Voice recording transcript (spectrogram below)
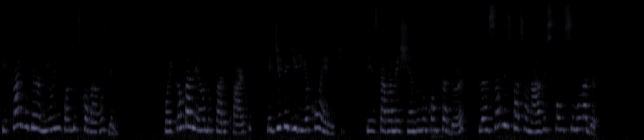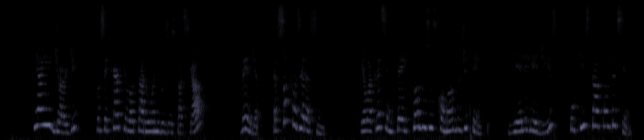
que quase dormiu enquanto escovava os dentes. Foi cambaleando para o quarto que dividiria com Emmett, que estava mexendo no computador, lançando espaçonaves com um simulador. E aí, George, você quer pilotar o ônibus espacial? Veja, é só fazer assim. Eu acrescentei todos os comandos de tempo e ele lhe diz o que está acontecendo.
